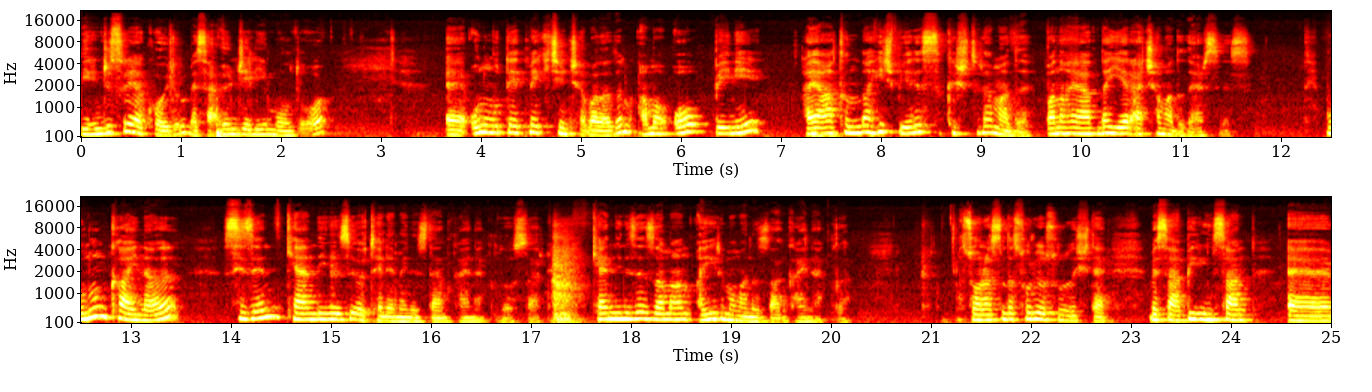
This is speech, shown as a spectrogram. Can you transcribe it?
Birinci sıraya koydum. Mesela önceliğim oldu o. Ee, onu mutlu etmek için çabaladım ama o beni hayatında hiçbir yere sıkıştıramadı. Bana hayatında yer açamadı dersiniz. Bunun kaynağı sizin kendinizi ötelemenizden kaynaklı dostlar. Kendinize zaman ayırmamanızdan kaynaklı. Sonrasında soruyorsunuz işte mesela bir insan e,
